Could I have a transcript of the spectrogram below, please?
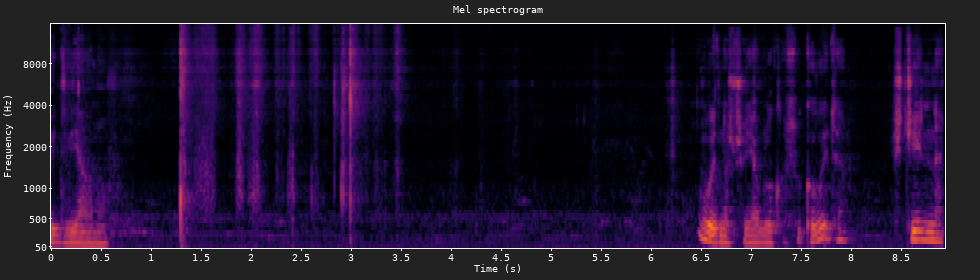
підв'янув. Видно, що яблуко соковите, щільне.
